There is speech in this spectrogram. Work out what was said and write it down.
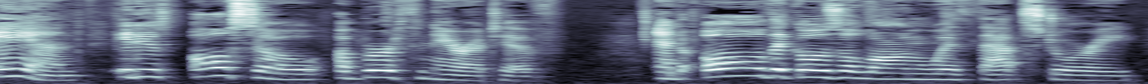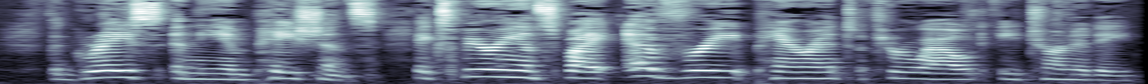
And it is also a birth narrative and all that goes along with that story the grace and the impatience experienced by every parent throughout eternity.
